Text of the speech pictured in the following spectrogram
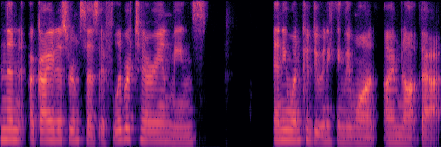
And then a guy in his room says, If libertarian means anyone can do anything they want, I'm not that.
